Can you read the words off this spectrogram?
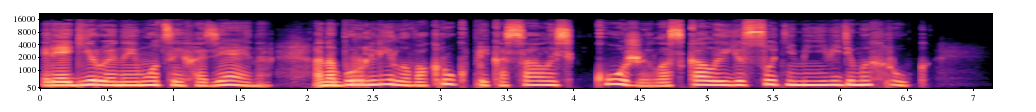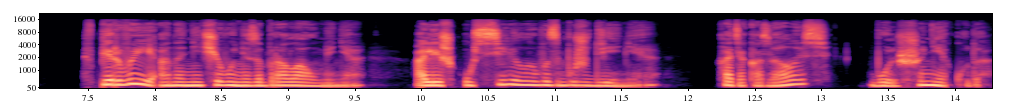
Реагируя на эмоции хозяина, она бурлила вокруг, прикасалась к коже, ласкала ее сотнями невидимых рук. Впервые она ничего не забрала у меня, а лишь усилила возбуждение, хотя казалось, больше некуда.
